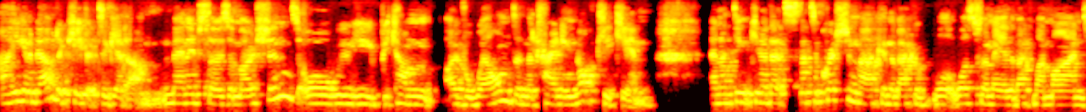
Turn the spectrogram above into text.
Are you going to be able to keep it together, manage those emotions, or will you become overwhelmed and the training not kick in? And I think you know that's that's a question mark in the back of well, it was for me in the back of my mind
